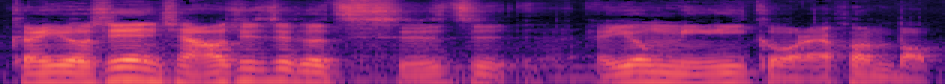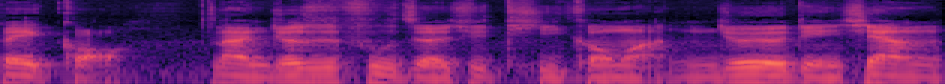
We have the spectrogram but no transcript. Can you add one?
可能有些人想要去这个池子，欸、用迷你狗来换宝贝狗，那你就是负责去提供嘛，你就有点像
